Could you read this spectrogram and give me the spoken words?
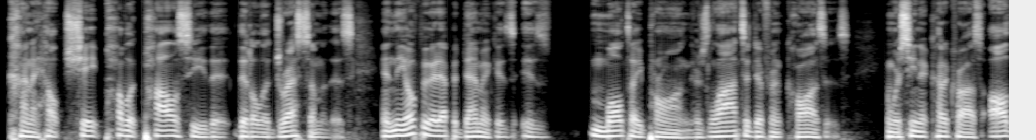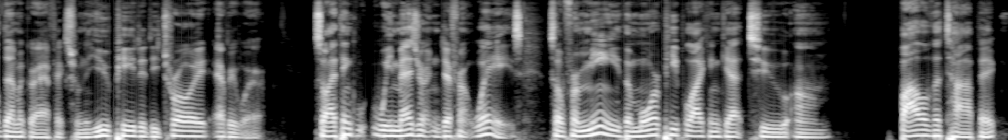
kind of help shape public policy that, that'll address some of this. And the opioid epidemic is, is multi pronged, there's lots of different causes and we're seeing it cut across all demographics from the UP to Detroit, everywhere. So I think we measure it in different ways. So for me, the more people I can get to um, follow the topic,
